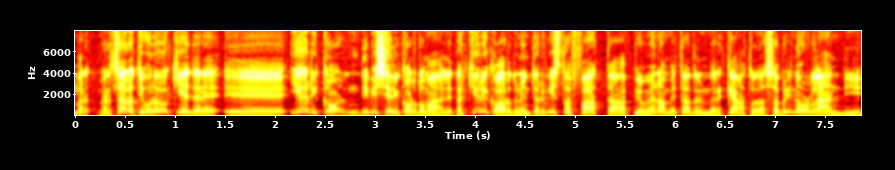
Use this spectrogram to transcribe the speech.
Mar- Marcello, ti volevo chiedere, eh, io ricordo, dimmi se ricordo male, perché io ricordo un'intervista fatta più o meno a metà del mercato da Sabrina Orlandi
